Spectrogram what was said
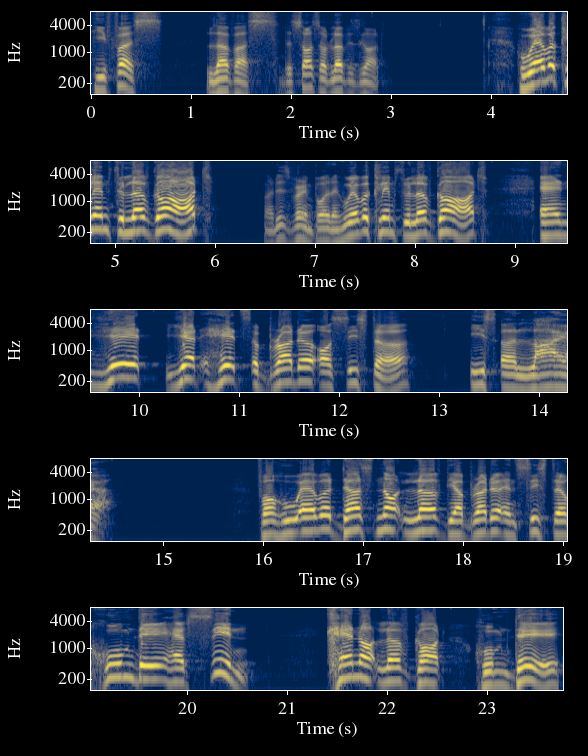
he first loved us. The source of love is God. Whoever claims to love God, now this is very important. Whoever claims to love God and yet yet hates a brother or sister is a liar. For whoever does not love their brother and sister whom they have seen cannot love God whom they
